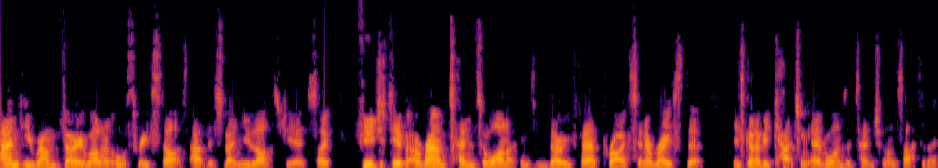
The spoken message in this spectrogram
and he ran very well on all three starts at this venue last year. So Fugitif around 10 to 1, I think is a very fair price in a race that is going to be catching everyone's attention on Saturday.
